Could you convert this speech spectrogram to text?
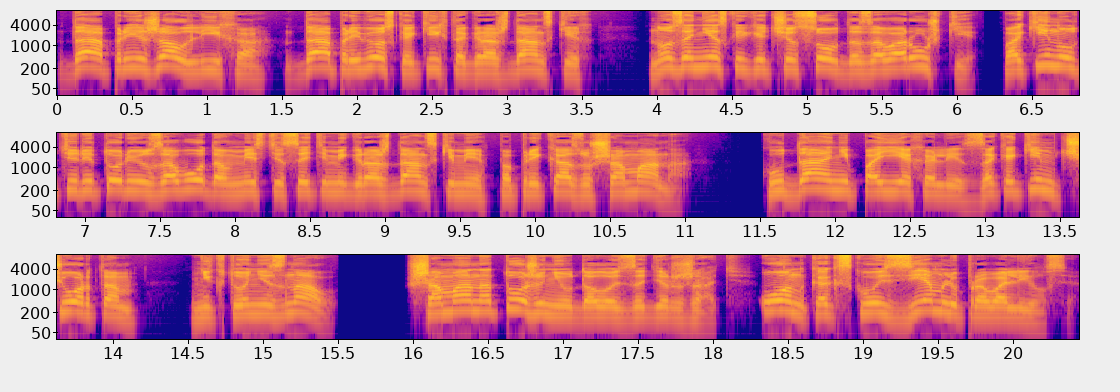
да, приезжал лихо, да, привез каких-то гражданских, но за несколько часов до заварушки покинул территорию завода вместе с этими гражданскими по приказу шамана. Куда они поехали, за каким чертом, никто не знал. Шамана тоже не удалось задержать. Он как сквозь землю провалился.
